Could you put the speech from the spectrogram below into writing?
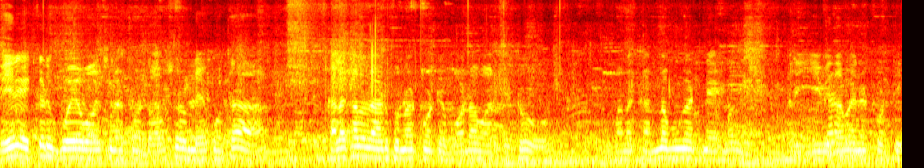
వేరే ఎక్కడికి పోయవలసినటువంటి అవసరం లేకుండా కలకలలాడుతున్నటువంటి మోడా మార్కెట్ మన కన్న ముంగట్నే మరి ఈ విధమైనటువంటి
